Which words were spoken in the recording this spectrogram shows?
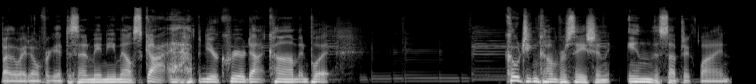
by the way, don't forget to send me an email, scott at happentoyourcareer.com, and put coaching conversation in the subject line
